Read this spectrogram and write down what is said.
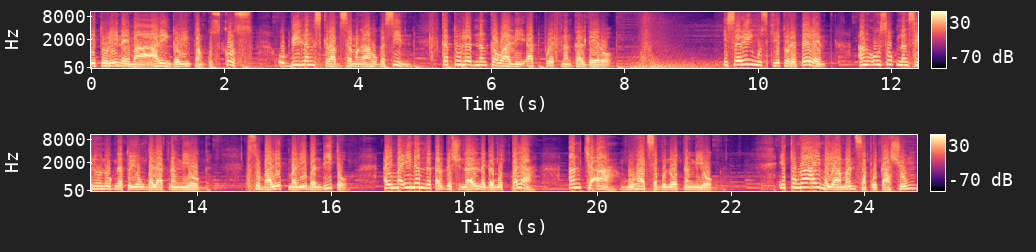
Ito rin ay maaaring gawing pangkuskus o bilang scrub sa mga hugasin katulad ng kawali at puwet ng kaldero. Isa ring mosquito repellent ang usok ng sinunog na tuyong balat ng niyog. Subalit maliban dito, ay mainam na tradisyonal na gamot pala ang tsaa buhat sa bunot ng niyog. Ito nga ay mayaman sa potassium,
